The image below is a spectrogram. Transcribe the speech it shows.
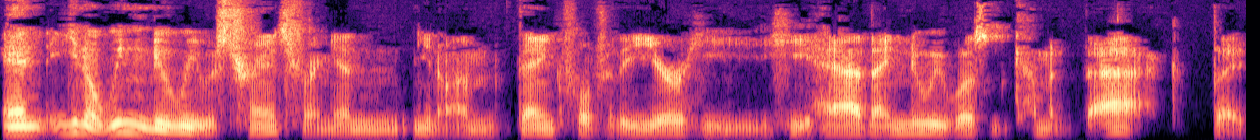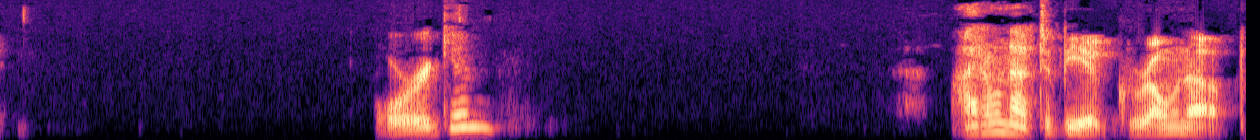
And you know, we knew he was transferring, and you know, I'm thankful for the year he he had. I knew he wasn't coming back, but Oregon? I don't have to be a grown up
